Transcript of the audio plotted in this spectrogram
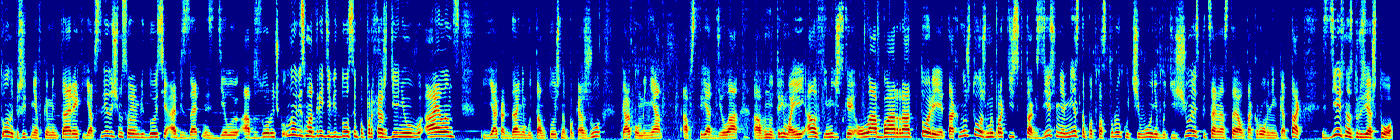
то напишите мне в комментариях. Я в следующем своем видосе обязательно сделаю обзорочку. Ну или смотрите видосы по прохождению в Islands. Я когда-нибудь там точно покажу, как у меня обстоят дела а, внутри моей алхимической лаборатории. Так, ну что ж, мы практически так. Здесь у меня место под постройку чего-нибудь еще. Я специально оставил так ровненько. Так, здесь у нас, друзья, что?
